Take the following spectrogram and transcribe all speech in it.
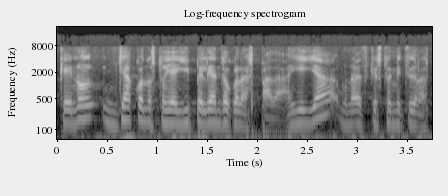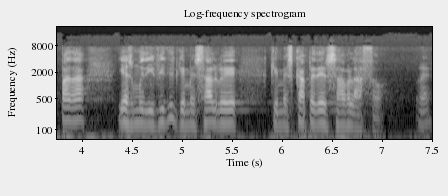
que no ya cuando estoy allí peleando con la espada. Allí ya, una vez que estoy metido en la espada, ya es muy difícil que me salve, que me escape del sablazo. ¿eh?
